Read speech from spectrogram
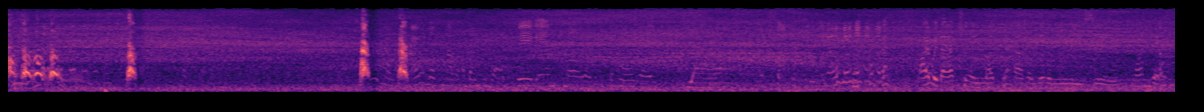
I would love to have a bunch of dogs, big and small, like the whole like, Yeah. like soccer team, you know? I would actually love to have a little mini zoo one day.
